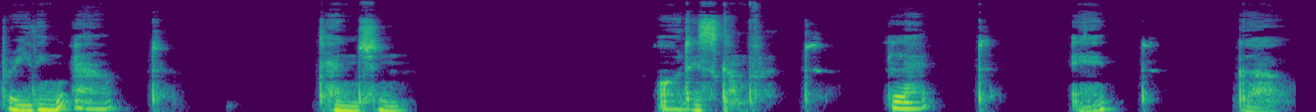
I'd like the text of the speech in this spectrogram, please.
breathing out tension or discomfort. Let it go.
